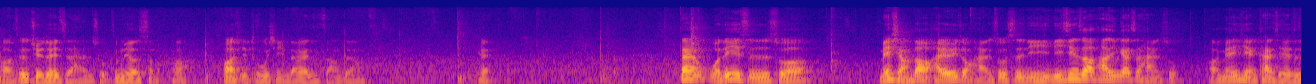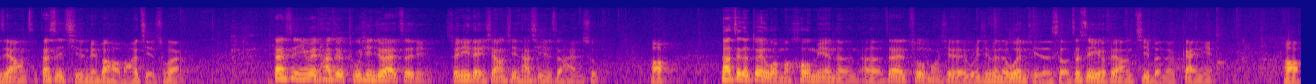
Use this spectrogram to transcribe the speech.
哦，这是绝对值函数，这没有什么啊。画起图形大概是长这样子，OK。但我的意思是说，没想到还有一种函数是你你已经知道它应该是函数啊，明显看起来是这样子，但是你其实没办法把它解出来。但是因为它就图形就在这里，所以你得相信它其实是函数。好，那这个对我们后面呢，呃，在做某些微积分的问题的时候，这是一个非常基本的概念。好。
